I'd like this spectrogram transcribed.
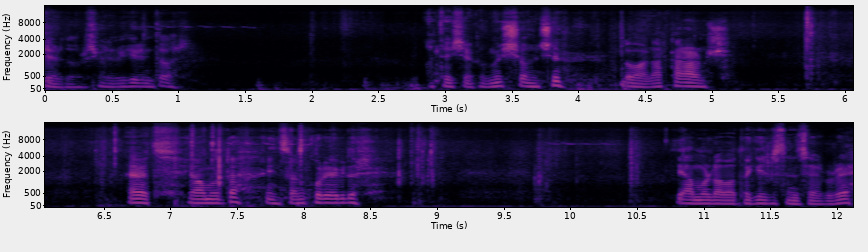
İçeri doğru şöyle bir girinti var. Ateş yakılmış. Onun için duvarlar kararmış. Evet, yağmurda insanı koruyabilir. Yağmurlu havada gelirseniz eğer buraya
